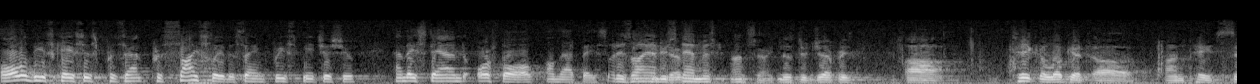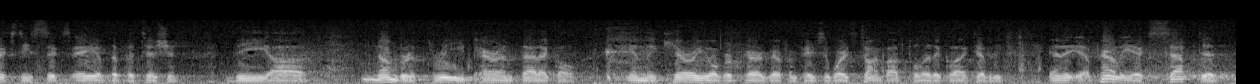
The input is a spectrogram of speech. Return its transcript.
All of these cases present precisely the same free speech issue, and they stand or fall on that basis. But as I understand, Mr. I'm sorry. Mr. Jeffries, uh, take a look at uh, on page 66A of the petition, the uh, number three parenthetical in the carryover paragraph from page where it's talking about political activity. And it apparently accepted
